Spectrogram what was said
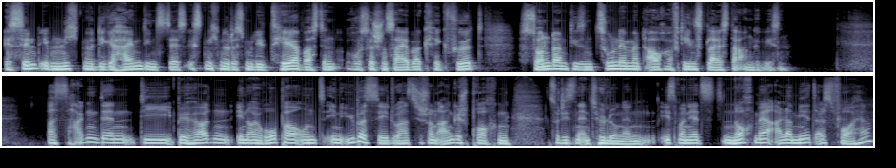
es sind eben nicht nur die Geheimdienste, es ist nicht nur das Militär, was den russischen Cyberkrieg führt, sondern die sind zunehmend auch auf Dienstleister angewiesen. Was sagen denn die Behörden in Europa und in Übersee, du hast sie schon angesprochen, zu diesen Enthüllungen? Ist man jetzt noch mehr alarmiert als vorher?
